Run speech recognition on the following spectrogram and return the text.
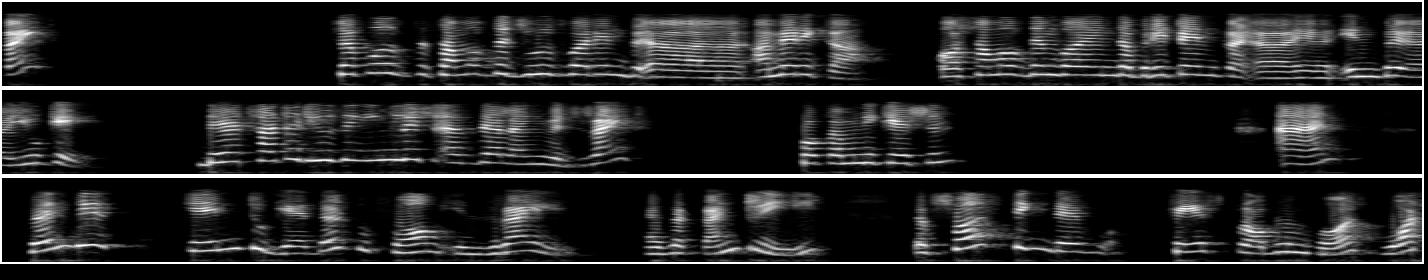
right? suppose some of the jews were in uh, america or some of them were in the britain uh, in uh, uk they had started using english as their language right for communication and when they came together to form israel as a country the first thing they faced problem was what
